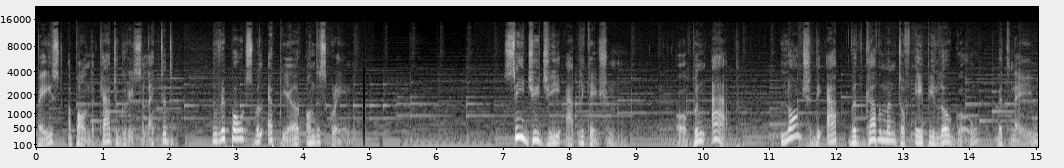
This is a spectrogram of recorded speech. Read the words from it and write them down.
Based upon the category selected, the reports will appear on the screen. CGG application Open app Launch the app with Government of AP logo with name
